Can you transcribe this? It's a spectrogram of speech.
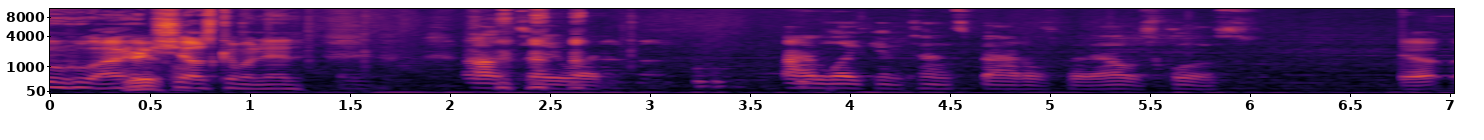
Ooh, I heard shells coming in. I'll tell you what. I like intense battles, but that was close. Yep.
